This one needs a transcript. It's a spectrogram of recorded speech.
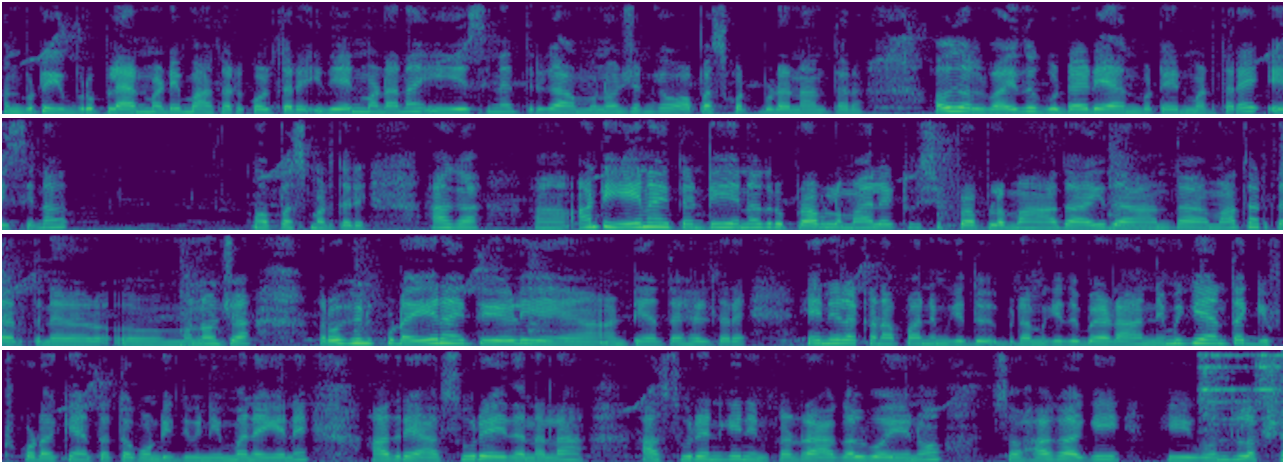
ಅಂದ್ಬಿಟ್ಟು ಇಬ್ಬರು ಪ್ಲ್ಯಾನ್ ಮಾಡಿ ಮಾತಾಡ್ಕೊಳ್ತಾರೆ. ಇದೇನು ಮಾಡೋಣ? ಈ ಎ ಸಿನ ತಿರ್ಗಾ ಆ ಮನೋಜನ್ಗೆ ವಾಪಸ್ ಕೊಟ್ಬಿಡೋಣ ಅಂತಾರೆ. ಹೌದಲ್ವಾ? ಇದು ಗುಡ್ ಐಡಿಯಾ ಅಂದ್ಬಿಟ್ಟು ಏನು ಮಾಡ್ತಾರೆ? ಎ ಸಿನ ವಾಪಸ್ ಮಾಡ್ತಾರೆ. ಆಗ ಆಂಟಿ, ಏನಾಯ್ತು ಆಂಟಿ? ಏನಾದರೂ ಪ್ರಾಬ್ಲಮಾ? ಎಲೆಕ್ಟ್ರಿಸಿಟಿ ಪ್ರಾಬ್ಲಮಾ? ಅದು ಐದಾ ಅಂತ ಮಾತಾಡ್ತಾ ಇರ್ತಾನೆ ಮನೋಜ. ರೋಹಿಣಿ ಕೂಡ ಏನಾಯಿತು ಹೇಳಿ ಆಂಟಿ ಅಂತ ಹೇಳ್ತಾರೆ. ಏನಿಲ್ಲ ಕಣಪ್ಪ ನಿಮಗಿದು ನಮಗಿದು ಬೇಡ. ನಿಮಗೆ ಅಂತ ಗಿಫ್ಟ್ ಕೊಡೋಕ್ಕೆ ಅಂತ ತೊಗೊಂಡಿದ್ವಿ ನಿಮ್ಮ ಮನೆಗೇ ಆದರೆ ಆ ಸೂರ್ಯ ಇದ್ದಾನಲ್ಲ ಆ ಸೂರ್ಯನಿಗೆ ನಿನ್ನ ಕಂಡ್ರೆ ಆಗಲ್ವೋ ಏನೋ? ಸೊ ಹಾಗಾಗಿ ಈ ಒಂದು ಲಕ್ಷ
